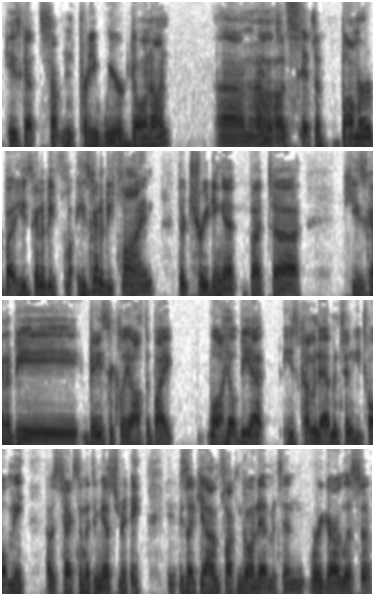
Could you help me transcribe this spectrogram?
he's got something pretty weird going on. Um, Oh, and that's- it's a it's a bummer, but he's gonna be he's gonna be fine. They're treating it, but uh, he's gonna be basically off the bike. Well, he'll be at. He's coming to Edmonton. He told me I was texting with him yesterday. He's like, "Yeah, I'm fucking going to Edmonton, regardless of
